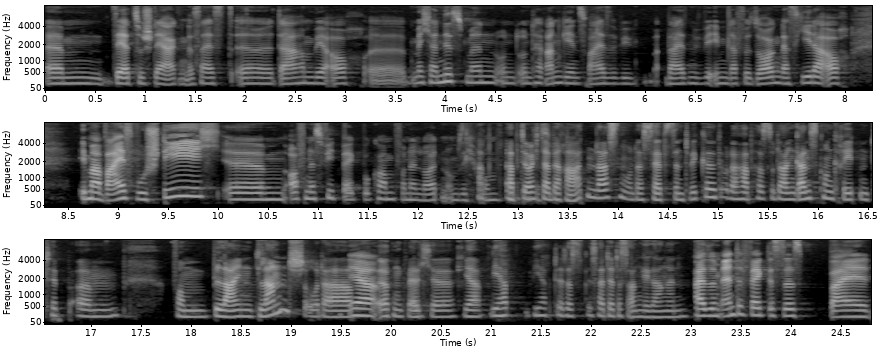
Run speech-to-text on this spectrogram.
ähm, sehr zu stärken. Das heißt, äh, da haben wir auch äh, Mechanismen und, und Herangehensweise, wie, Weisen, wie wir eben dafür sorgen, dass jeder auch immer weiß, wo stehe ich, ähm, offenes Feedback bekommt von den Leuten um sich herum. Habt, habt ihr euch da beraten lassen oder selbst entwickelt oder hast du da einen ganz konkreten Tipp ähm, vom Blind Lunch oder Ja. irgendwelche, ja, wie habt, wie habt ihr das, wie seid ihr das angegangen? Also im Endeffekt ist es bei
